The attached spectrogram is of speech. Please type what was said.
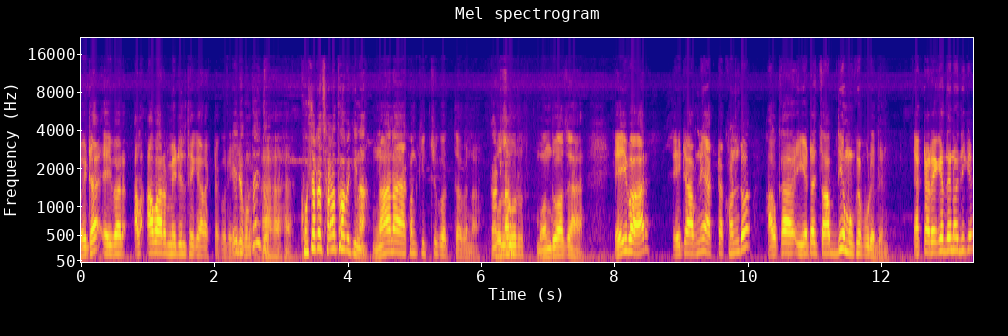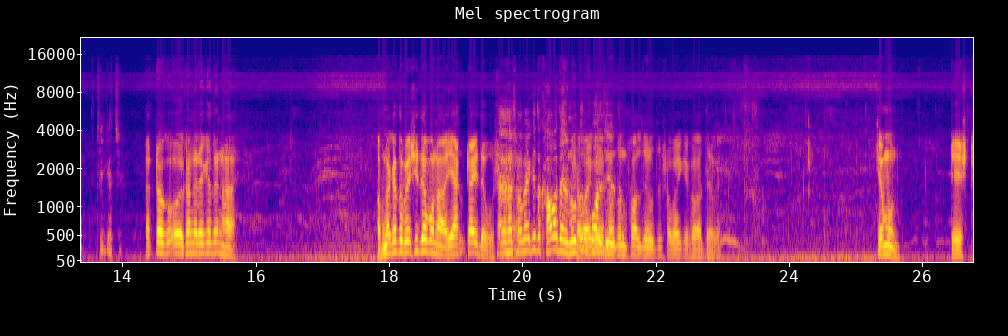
ওইটা এইবার আবার মিডিল থেকে আরেকটা করে এরকম তাই তো? হ্যাঁ হ্যাঁ হ্যাঁ। খোসাটা ছাড়াতে হবে কি না? না না এখন কিচ্ছু করতে হবে না। কাটলাম। প্রচুর বন্ধু আছে হ্যাঁ। এইবার এইটা আপনি একটা খণ্ড হালকা ইয়েটা চাপ দিয়ে মুখে পুড়ে দেন। একটা রেখে দেন ওইদিকে। ঠিক আছে। একটা ও- ওইখানে রেখে দেন হ্যাঁ। আপনাকে তো বেশি দেবো না এই একটাই দেবো হ্যাঁ হ্যাঁ সবাইকে তো খাওয়াতে হবে নতুন ফল যেহেতু। নতুন ফল যেহেতু সবাইকে খাওয়াতে হবে। কেমন? টেস্ট?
